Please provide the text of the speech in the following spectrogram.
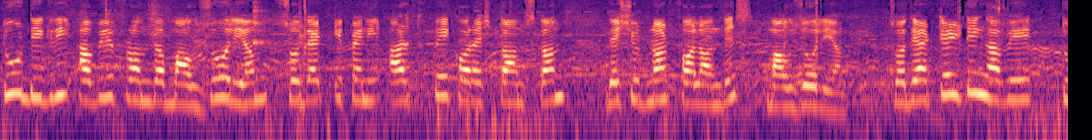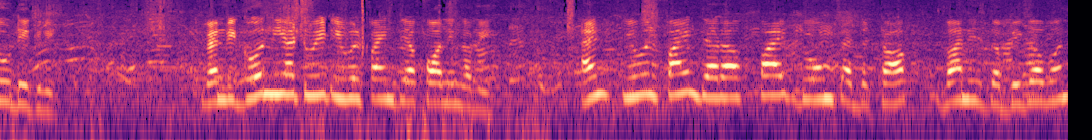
two degree away from the mausoleum so that if any earthquake or a storm comes, they should not fall on this mausoleum. So they are tilting away two degree. When we go near to it, you will find they are falling away. And you will find there are five domes at the top. One is the bigger one.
